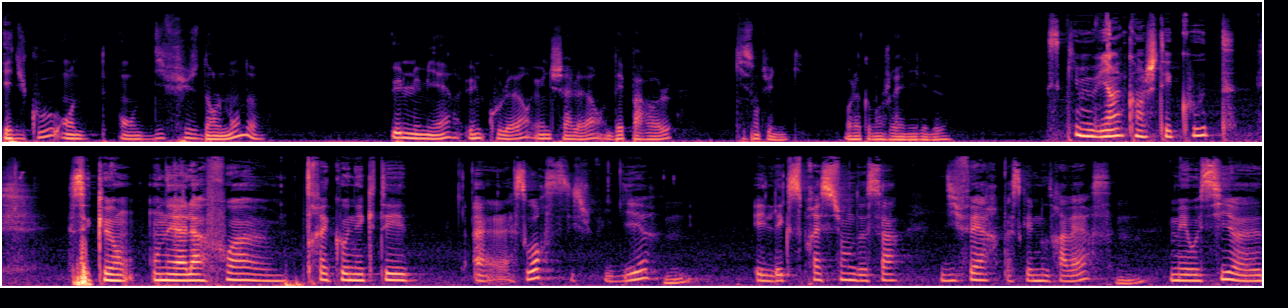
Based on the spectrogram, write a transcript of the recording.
Et du coup, on, on diffuse dans le monde une lumière, une couleur, une chaleur, des paroles qui sont uniques. Voilà comment je réunis les deux. Ce qui me vient quand je t'écoute, c'est qu'on on est à la fois euh, très connecté à la source, si je puis dire, mmh. et l'expression de ça diffère parce qu'elle nous traverse, mmh. mais aussi euh,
